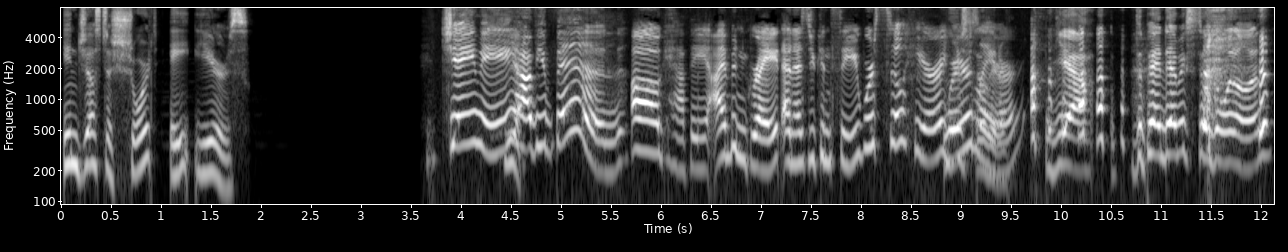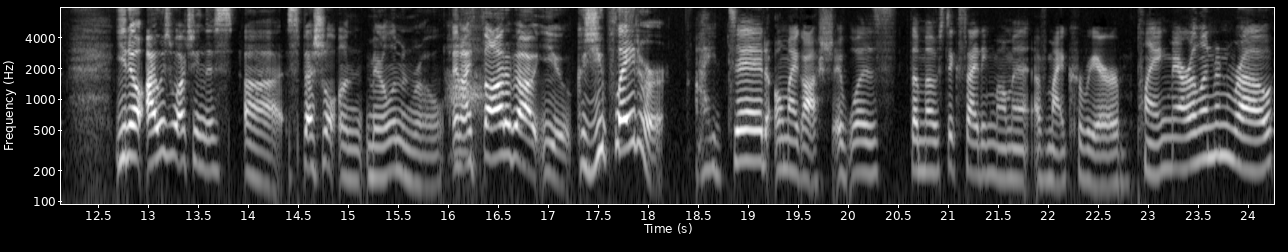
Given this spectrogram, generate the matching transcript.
in just a short eight years. Jamie, Yeah. how have you been? Oh, Kathy, I've been great, and as you can see, we're still here a We're year later. yeah, the pandemic's still going on. You know, I was watching this uh, special on Marilyn Monroe, and I thought about you because you played her. I did. Oh my gosh, it was the most exciting moment of my career, playing Marilyn Monroe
